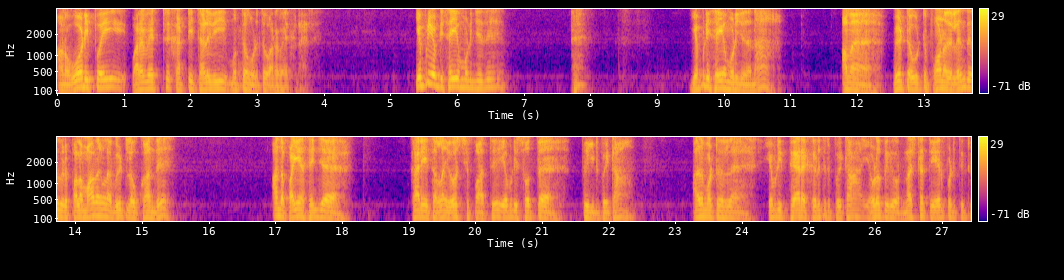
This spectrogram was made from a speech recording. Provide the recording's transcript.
அவனை ஓடி போய் வரவேற்று கட்டி தழுவி முத்தம் கொடுத்து வரவேற்கிறார். எப்படி அப்படி செய்ய முடிஞ்சது? எப்படி செய்ய முடிஞ்சதுன்னா அவன் வீட்டை விட்டு போனதுலேருந்து இவர் பல மாதங்களாக வீட்டில் உட்காந்து அந்த பையன் செஞ்ச காரியத்தெல்லாம் யோசித்து பார்த்து எப்படி சொத்தை தூக்கிட்டு போயிட்டான். அது மட்டும் இல்லை எப்படி பேரை கெடுத்துட்டு போயிட்டான். எவ்வளோ பெரிய ஒரு நஷ்டத்தை ஏற்படுத்திட்டு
